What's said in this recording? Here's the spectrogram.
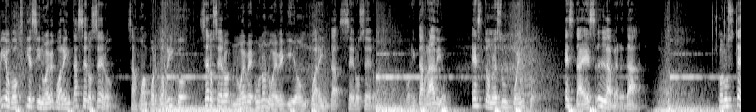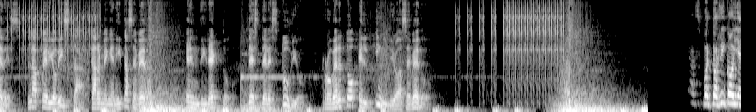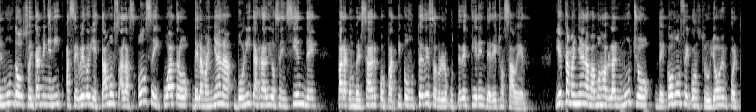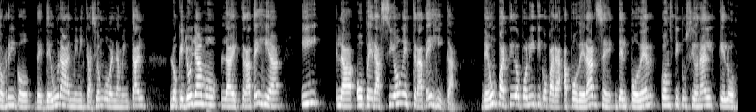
Pio Box 194000, San Juan, Puerto Rico 00919-4000. Bonita Radio. Esto no es un cuento. Esta es la verdad. Con ustedes, la periodista Carmen Enita Acevedo, en directo desde el estudio Roberto el Indio Acevedo. Puerto Rico y el mundo, soy Carmen Enit Acevedo y estamos a las 11 y 4 de la mañana. Bonita Radio se enciende para conversar, compartir con ustedes sobre lo que ustedes tienen derecho a saber. Y esta mañana vamos a hablar mucho de cómo se construyó en Puerto Rico desde una administración gubernamental lo que yo llamo la estrategia y la operación estratégica de un partido político para apoderarse del poder constitucional que los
